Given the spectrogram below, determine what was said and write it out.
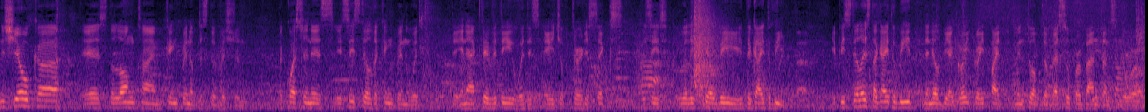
Nishioka is the long-time kingpin of this division. The question is, is he still the kingpin with the inactivity, with his age of 36? Is he, will he still be the guy to beat? If he still is the guy to beat, then it'll be a great, great fight between two of the best super bantams in the world.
